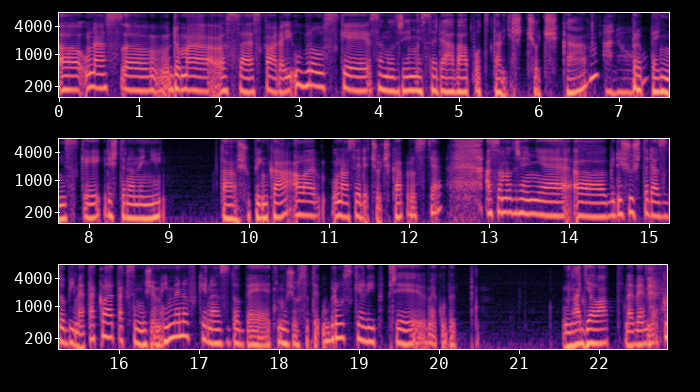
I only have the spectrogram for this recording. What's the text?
Uh, u nás doma se skládají úbrousky, samozřejmě se dává pod talíř čočka ano. pro penízky, když teda není ta šupinka, ale u nás jede čočka prostě. A samozřejmě, eh, když už teda zdobíme takhle, tak si můžeme jmenovky nazdobit, můžou se ty úbrousky líp při, jakoby nadělat, nevím, jako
